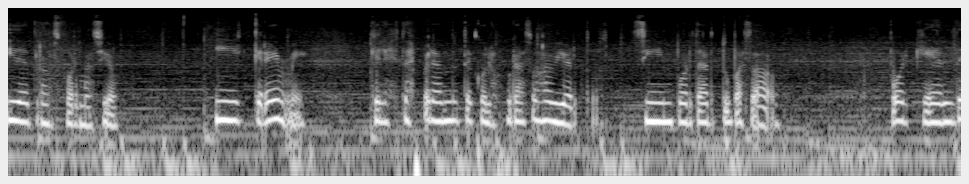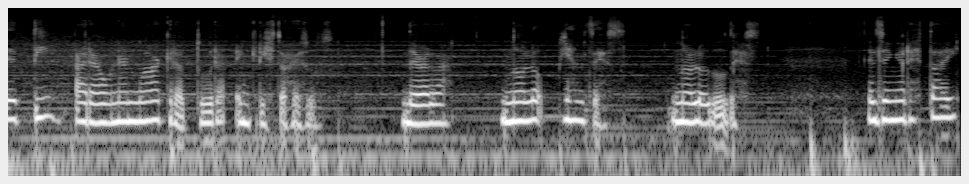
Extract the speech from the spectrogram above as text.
y de transformación. Y créeme que Él está esperándote con los brazos abiertos, sin importar tu pasado, porque Él de ti hará una nueva criatura en Cristo Jesús. De verdad, no lo pienses, no lo dudes. El Señor está ahí,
